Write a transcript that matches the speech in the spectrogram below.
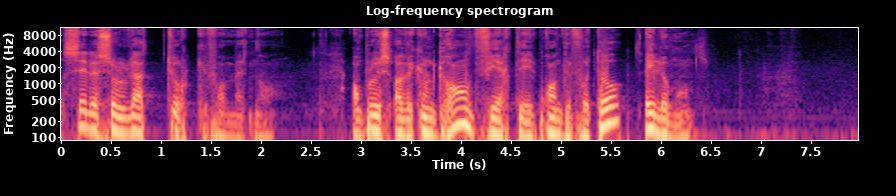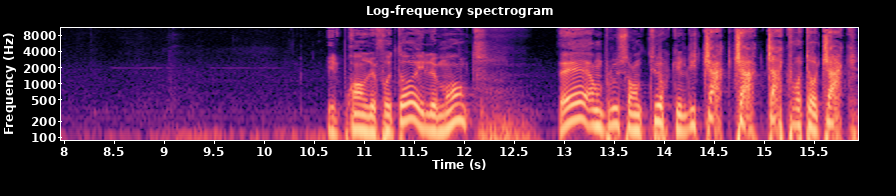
c'est les soldats turcs qui font maintenant. En plus, avec une grande fierté, ils prennent des photos et ils le montrent. Ils prennent les photos, ils le montrent. Et en plus, en turc, il dit tchak, tchak, tchak, photo, tchak.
